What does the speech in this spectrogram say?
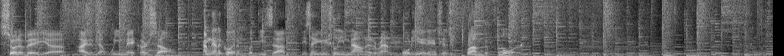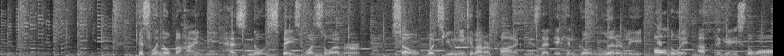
sort of a uh, item that we make ourselves. I'm going to go ahead and put these up. These are usually mounted around 48 inches from the floor. This window behind me has no space whatsoever. So what's unique about our product is that it can go literally all the way up against the wall.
